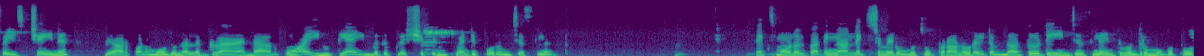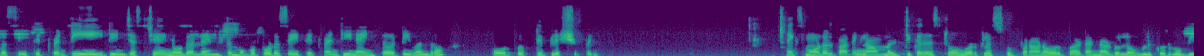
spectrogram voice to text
சைஸ் செயின் வியார் பண்ணும்போது நல்ல கிராண்டாக இருக்கும். ஐநூற்றி ஐம்பது plus shipping twenty four inches length next model பார்த்தீங்கன்னா நெக்ஸ்ட்டுமே ரொம்ப சூப்பரான ஒரு ஐட்டம் தான். தேர்ட்டி இன்ச்சஸ் லென்த் வந்துடும் முகப்போட சேர்த்து டுவெண்ட்டி எயிட் இன்ச்சஸ் செயினோட லென்த் முகப்போட சேர்த்து டுவெண்ட்டி நைன் தேர்ட்டி வந்துடும் four fifty plus shipping next model பார்த்தீங்கன்னா மல்டி கலர் ஸ்டோன் ஒர்க்கில் சூப்பரான ஒரு பேட்டர்ன் நடுவில் உங்களுக்கு ரூபி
